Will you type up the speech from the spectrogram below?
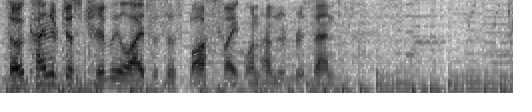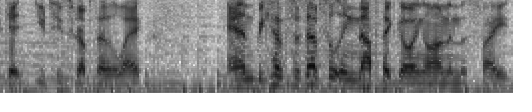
So it kind of just trivializes this boss fight 100%. Let's get you two scrubs out of the way. And because there's absolutely nothing going on in this fight,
